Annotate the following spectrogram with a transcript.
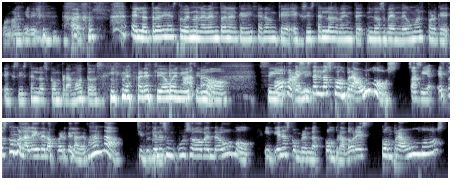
el otro día estuve en un evento en el que dijeron que existen los, 20, los vendehumos porque existen los compramotos y me pareció buenísimo. Sí, oh, porque existen los comprahumos. O sea, sí, esto es como la ley de la oferta y la demanda. Si tú tienes un curso vende humo y tienes compradores compra humos,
